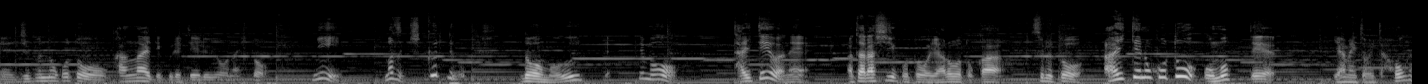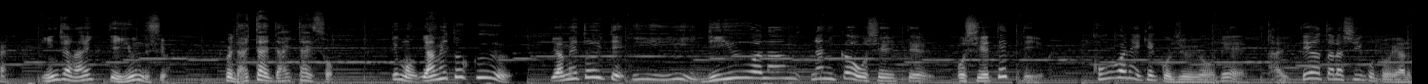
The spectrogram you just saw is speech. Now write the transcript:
えー自分のことを考えてくれているような人に、まず聞くってことです。どう思うって。でも、大抵はね、新しいことをやろうとかすると、相手のことを思ってやめといた方がいいんじゃないって言うんですよ。これ大体大体そう。でも、やめとく、やめといていい理由は何何か教えて、教えてっていう。ここがね、結構重要で、大抵新しいことをやる、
